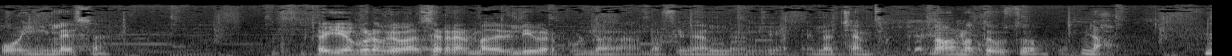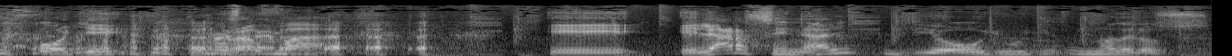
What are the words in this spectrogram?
O inglesa. Pero yo creo que va a ser Real Madrid-Liverpool la, la final en, en la Champions. ¿No? ¿No te gustó? No. Oye, No es Rafa, eh, el Arsenal dio hoy uno de los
